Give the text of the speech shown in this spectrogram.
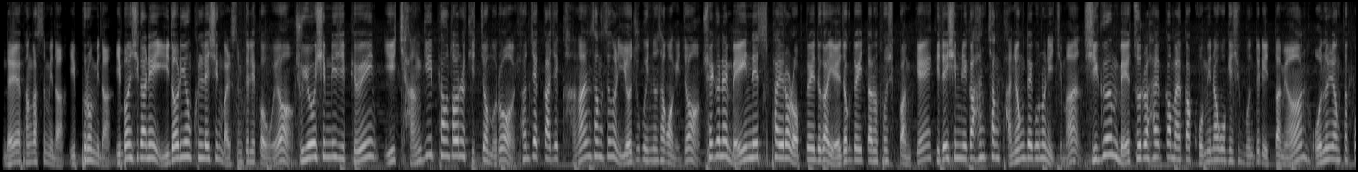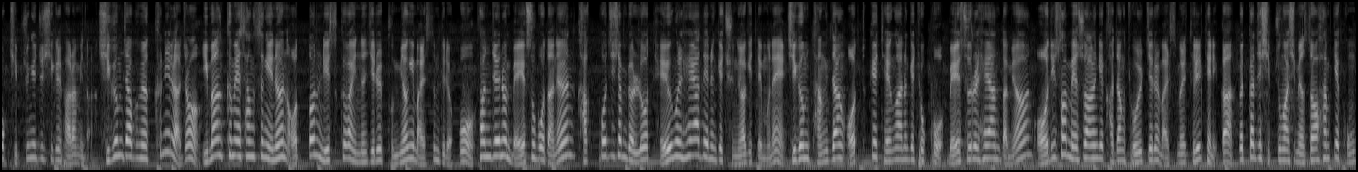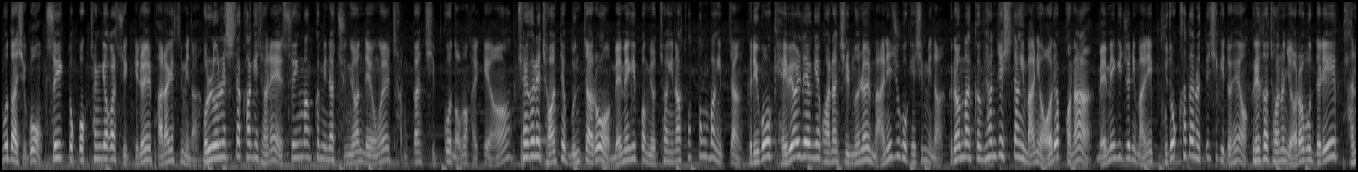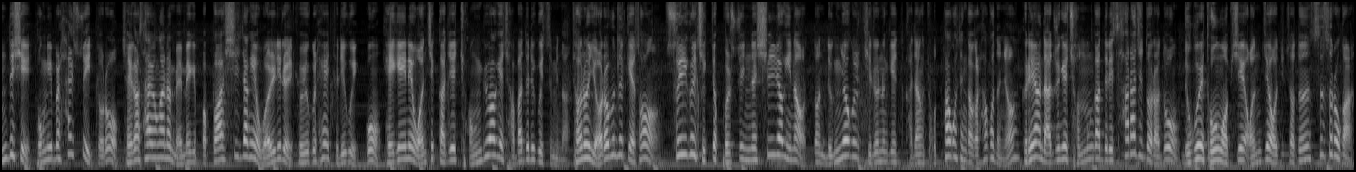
네, 반갑습니다. 이프로입니다. 이번 시간에 이더리움 클래식 말씀드릴 거고요. 주요 심리 지표인 이 장기 평선을 기점으로 현재까지 강한 상승을 이어주고 있는 상황이죠. 최근에 메인넷 스파이럴 업그레이드가 예정돼 있다는 소식과 함께 기대 심리가 한창 반영되고는 있지만 지금 매수를 할까 말까 고민하고 계신 분들이 있다면 오늘 영상 꼭 집중해 주시길 바랍니다. 지금 잡으면 큰일 나죠. 이만큼의 상승에는 어떤 리스크가 있는지를 분명히 말씀드렸고 현재는 매수보다는 각 포지션별로 대응을 해야 되는 게 중요하기 때문에 지금 당장 어떻게 대응하는 게 좋고 매수를 해야 한다면 어디서 매수하는 게 가장 좋을지를 말씀을 드릴 테니까 끝까지 집중하시면서 함께 공부도 하시고 수익도 꼭 챙겨갈 수 있기를 바라겠습니다. 본론을 시작하기 전에 수익만큼이나 중요한 내용을 잠깐 짚고 넘어갈게요. 최근에 저한테 문자로 매매기법 요청이나 소통방 입장 그리고 개별 대응에 관한 질문을 많이 주고 계십니다. 그런 만큼 현재 시장이 많이 어렵거나 매매 기준이 많이 부족하다는 뜻이기도 해요. 그래서 저는 여러분들이 반드시 독립을 할 수 있도록 제가 사용하는 매매 기법과 시장의 원리를 교육을 해드리고 있고 개개인의 원칙까지 정교하게 잡아드리고 있습니다. 저는 여러분들께서 수익을 직접 볼 수 있는 실력이나 어떤 능력을 기르는 게 가장 좋다고 생각을 하거든요. 그래야 나중에 전문가들이 사라지더라도 누구의 도움 없이 언제 어디서든 스스로가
